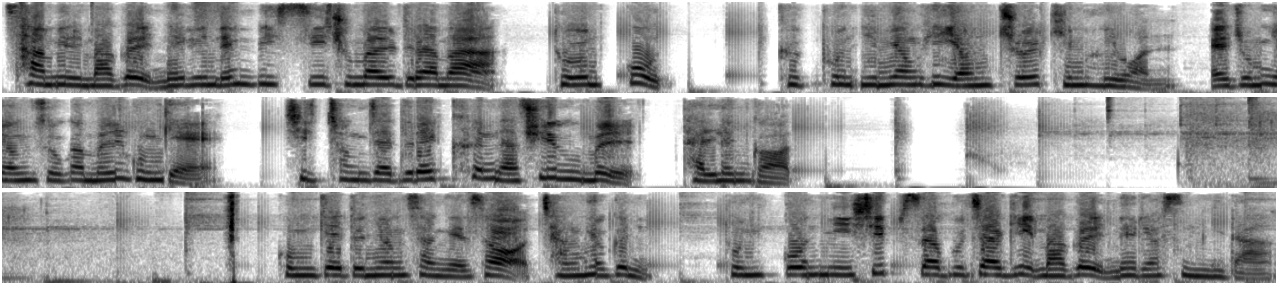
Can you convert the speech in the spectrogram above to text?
3일 막을 내린 MBC 주말 드라마 돈꽃 극본 이명희 연출 김의원 애종 영소감을 공개 시청자들의 큰 아쉬움을 달랜 것 공개된 영상에서 장혁은 돈꽃 24부작이 막을 내렸습니다.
